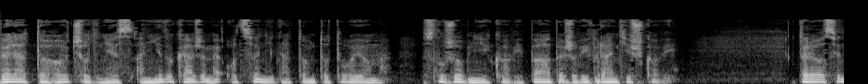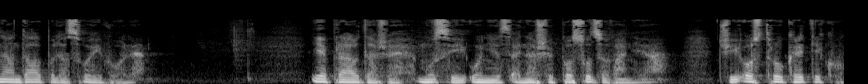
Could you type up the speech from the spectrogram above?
Veľa toho, čo dnes ani nedokážeme oceniť na tomto tvojom služobníkovi, pápežovi Františkovi, ktorého si nám dal podľa svojej vôle. Je pravda, že musí uniesť aj naše posudzovania, či ostrú kritiku,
